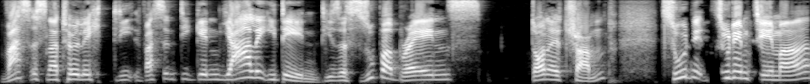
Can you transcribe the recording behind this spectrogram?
was ist natürlich die, was sind die geniale Ideen dieses Superbrains Donald Trump zu, de, zu dem Thema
